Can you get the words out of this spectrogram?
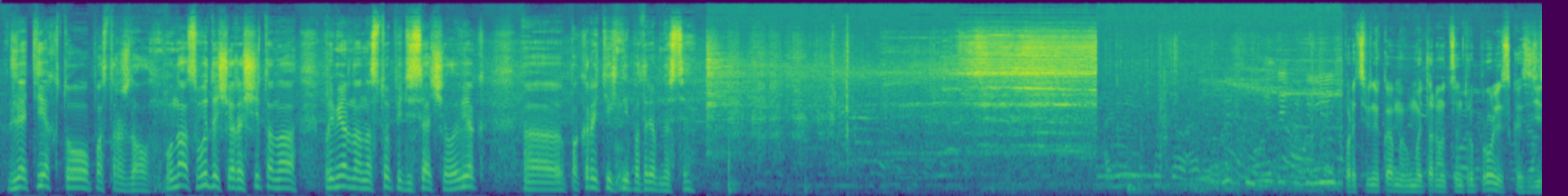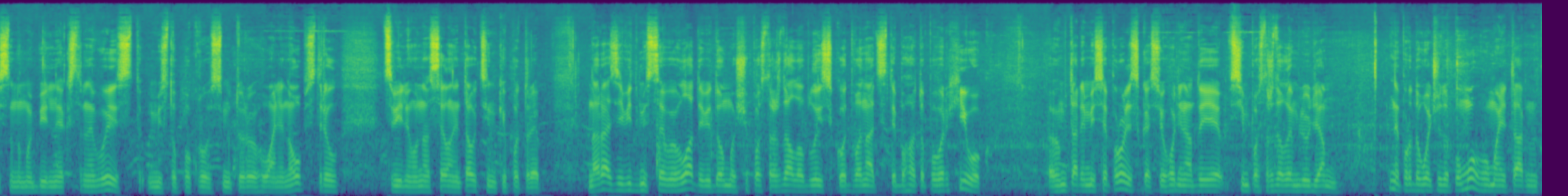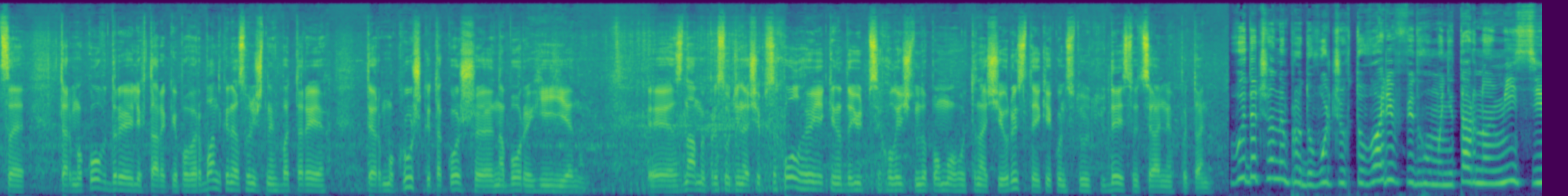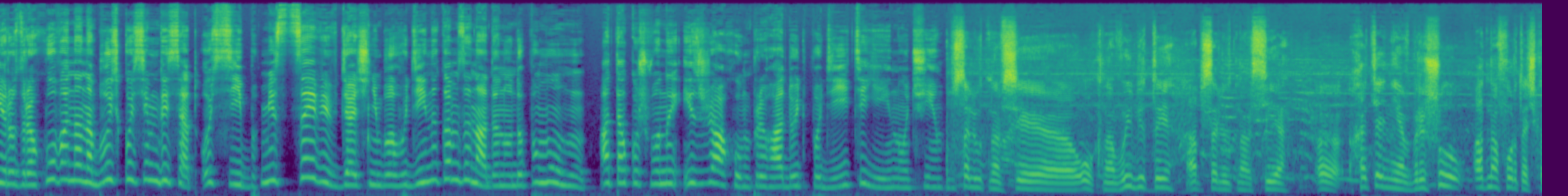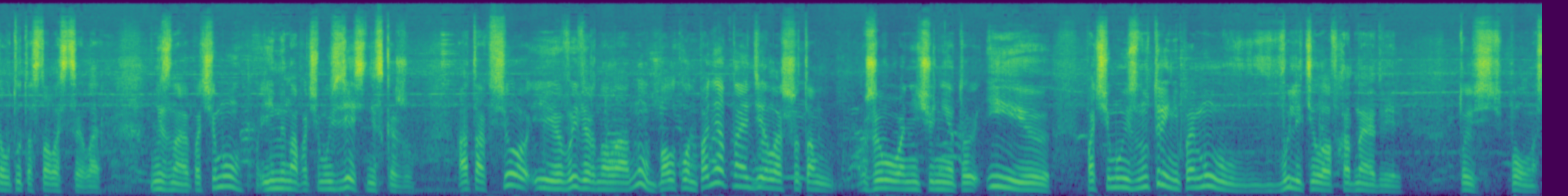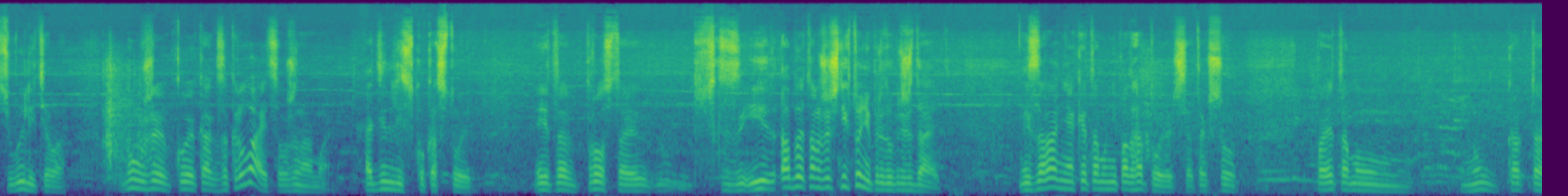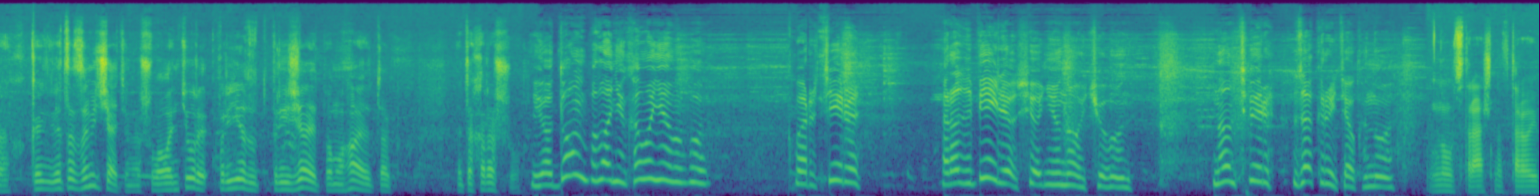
для тех, кто пострадал. У нас выдача рассчитана примерно на 150 человек, э, покрыть их потребности. Працівниками гуманітарного центру Проліска здійснено мобільний екстрений виїзд у місто Покров з метою реагування на обстріл цивільного населення та оцінки потреб. Наразі від місцевої влади відомо, що постраждало близько 12 багатоповерхівок. Гуманітарна місія Проліска сьогодні надає всім постраждалим людям непродовольчу допомогу гуманітарну. Це термоковдри, ліхтарики, повербанки на сонячних батареях, термокружки, також е, набори гігієни. Е, З нами присутні наші психологи, які надають психологічну допомогу, та наші юристи, які консультують людей з соціальних питань. Видача непродовольчих товарів від гуманітарної місії розрахована на близько 70 осіб. Місцеві вдячні благодійникам за надану допомогу. А також вони із жахом пригадують події тієї ночі. Абсолютно всі окна выбиты, абсолютно все. Э, Хотя не, в Брешу одна форточка вот тут осталась целая. Не знаю почему, именно почему здесь не скажу. А так все и вывернуло, ну, балкон, понятное дело, что там живого ничего нету. И почему изнутри, не пойму, вылетела входная дверь. То есть полностью вылетела. Ну, уже кое-как закрывается, уже нормально. Один лист сколько стоит. Это просто... э, И об этом же никто не предупреждает. И заранее к этому не подготовишься. Так что поэтому ну, как-то это замечательно, что волонтеры приедут, приезжают, помогают так. Это хорошо. Я дома была, никого не было. Квартиры разбили сегодня ночью. Вон. Надо теперь закрыть окно. Ну, страшно. Второй,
